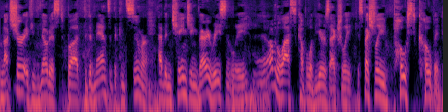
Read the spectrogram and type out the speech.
I'm not sure if you've noticed, but the demands of the consumer have been changing very recently, uh, over the last couple of years, actually, especially post COVID.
